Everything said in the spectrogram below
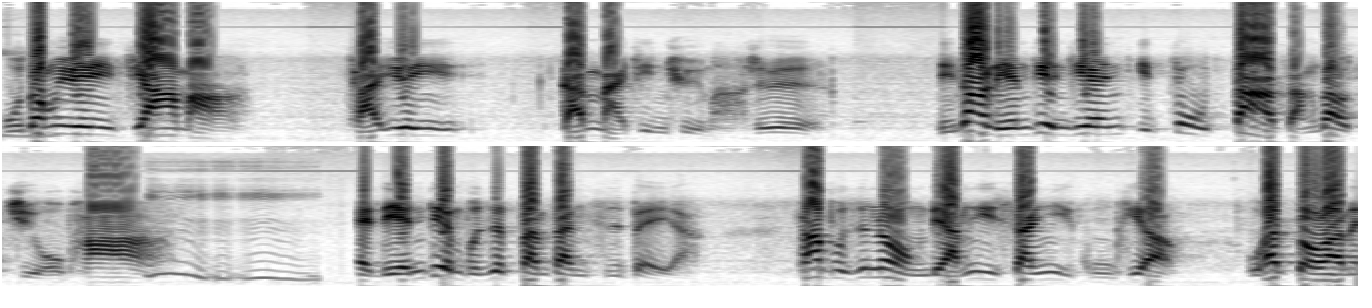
股东愿意加嘛，才愿意敢买进去嘛，是不是？你知道联电间一度大涨到九趴，嗯嗯嗯，哎，联电不是泛泛之辈啊，它不是那种两亿三亿股票，我多呢，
